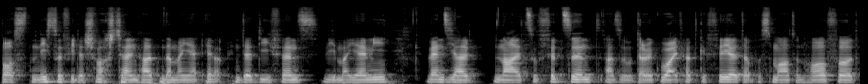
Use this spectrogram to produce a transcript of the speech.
Boston nicht so viele Schwachstellen hatten in der Defense wie Miami, wenn sie halt nahezu fit sind. Also Derek White hat gefehlt, aber Smart und Horford,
